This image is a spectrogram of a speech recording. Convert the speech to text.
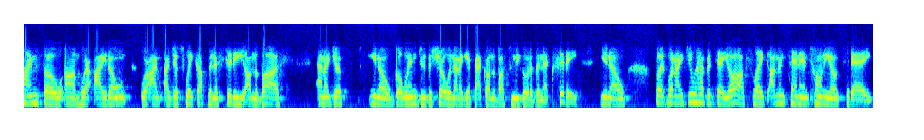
times though um, where I don't, where I, I just wake up in a city on the bus and I just you know, go in, do the show, and then I get back on the bus and we go to the next city, you know. But when I do have a day off, like I'm in San Antonio today,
